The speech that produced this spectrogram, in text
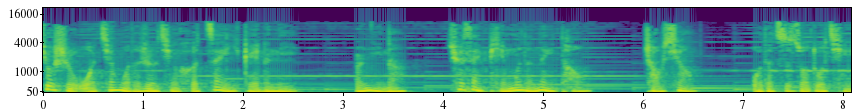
就是我将我的热情和在意给了你，而你呢，却在屏幕的那头嘲笑我的自作多情。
